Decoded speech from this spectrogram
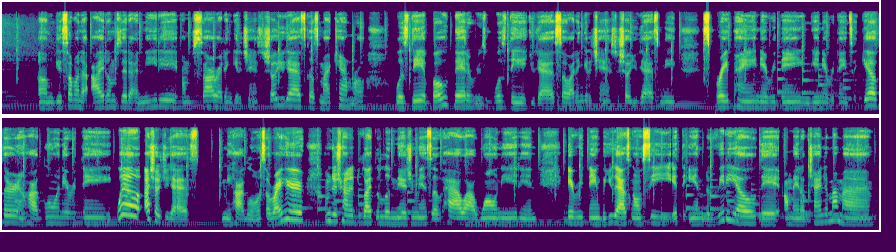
um, get some of the items that I needed. I'm sorry I didn't get a chance to show you guys because my camera was dead. Both batteries was dead, you guys. So I didn't get a chance to show you guys me spray painting everything and getting everything together and hot gluing everything. Well, I showed you guys me hot gluing. So right here, I'm just trying to do like the little measurements of how I want it and everything. But you guys gonna see at the end of the video that I'm end up changing my mind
